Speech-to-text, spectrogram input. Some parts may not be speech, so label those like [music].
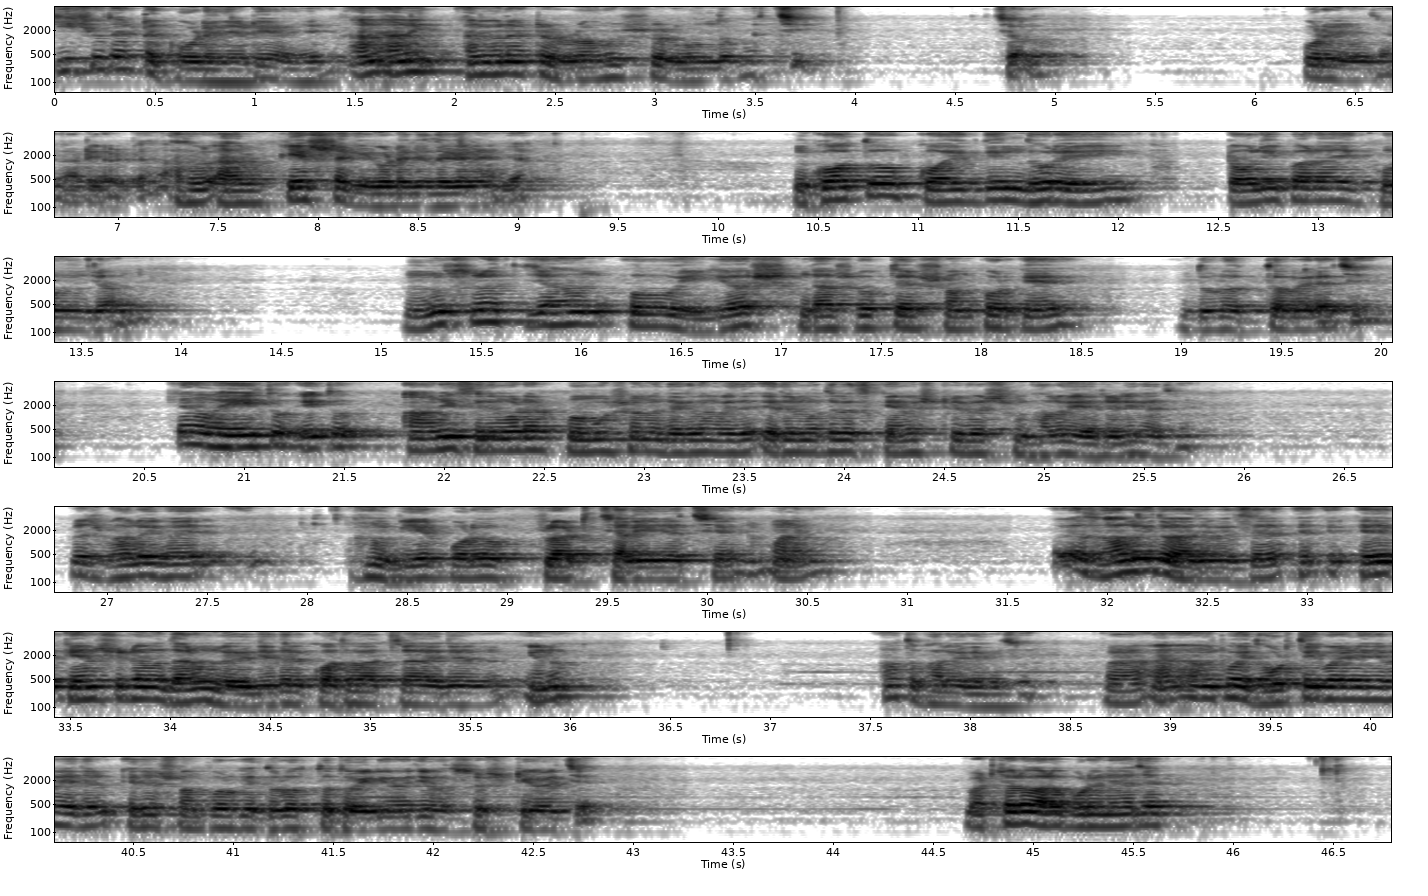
কিছু তো একটা ঘটেছে ঠিক আছে? আমি আমি আমি মনে একটা রহস্যর গন্ধ পাচ্ছি। চলো, পড়ে নেওয়া যাক আর্টিকেলটা আসলে আর কেসটা কী ঘটেছে দেখে নেওয়া যাক। গত কয়েকদিন ধরেই টলিপাড়ায় গুঞ্জন, নুসরত জাহান ও যশ দাশগুপ্তের সম্পর্কে দূরত্ব বেড়েছে। কেন এই তো এই তো আনি সিনেমাটার প্রমোশনে দেখলাম, এদের এদের মধ্যে বেশ কেমিস্ট্রি বেশ ভালোই আছে, ঠিক আছে? বেশ ভালোই ভাই বিয়ের পরেও ফ্লার্ট চালিয়ে যাচ্ছে মানে বেশ ভালোই তো আছে, বেশ। এদের কেমিস্ট্রিটা আমার দারুণ লেগেছে, এদের কথাবার্তা, এদের ইউনো আমার তো ভালোই লেগেছে। আমি তো ভাই ধরতেই পারিনি যে এদের এদের সম্পর্কে দূরত্ব তৈরি হয়েছে বা সৃষ্টি হয়েছে। বাট চলো আরও পড়ে নেওয়া যাক।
